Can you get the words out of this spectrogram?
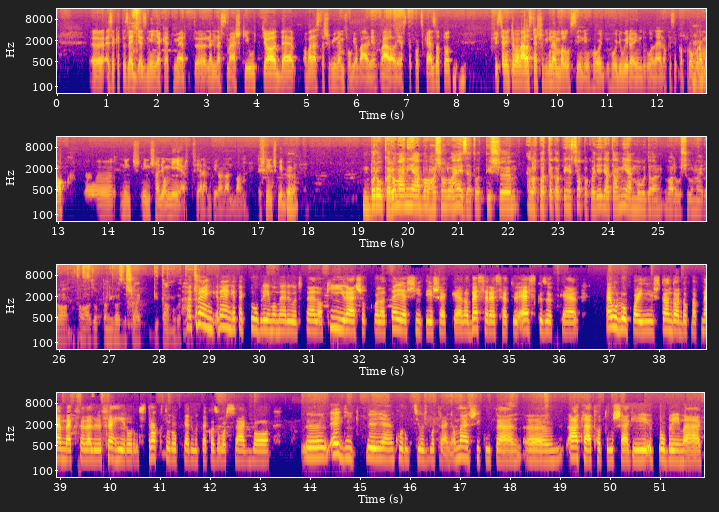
ezeket az egyezményeket, mert nem lesz más kiútja, de a választásokig nem fogja válni, vállalni ezt a kockázatot. És szerintem a választásokig nem valószínű, hogy, hogy újraindulnának ezek a programok nincs, nincs nagyon miért jelen pillanatban, és nincs miből. Boróka Romániában hasonló a helyzet? Ott is elapadtak a pénzcsapok, vagy egyáltalán milyen módon valósul meg a, az ottani gazdasági támogatás? Hát reng, rengeteg probléma merült fel a kiírásokkal, a teljesítésekkel, a beszerezhető eszközökkel, európai standardoknak nem megfelelő fehér orosz traktorok kerültek az országba, egyik ilyen korrupciós botrány a másik után, átláthatósági problémák,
